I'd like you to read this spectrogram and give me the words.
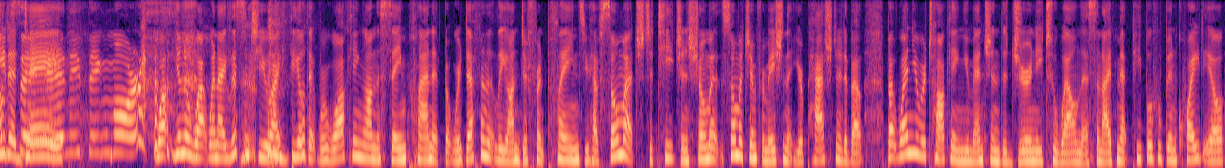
need a day. Anything more? well, you know what? When I listen to you, I feel that we're walking on the same planet, but we're definitely on different planes. You have so much to teach and show much, so much information that you're passionate about. But when you were talking, you mentioned the journey to wellness, and I've met people who've been quite ill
